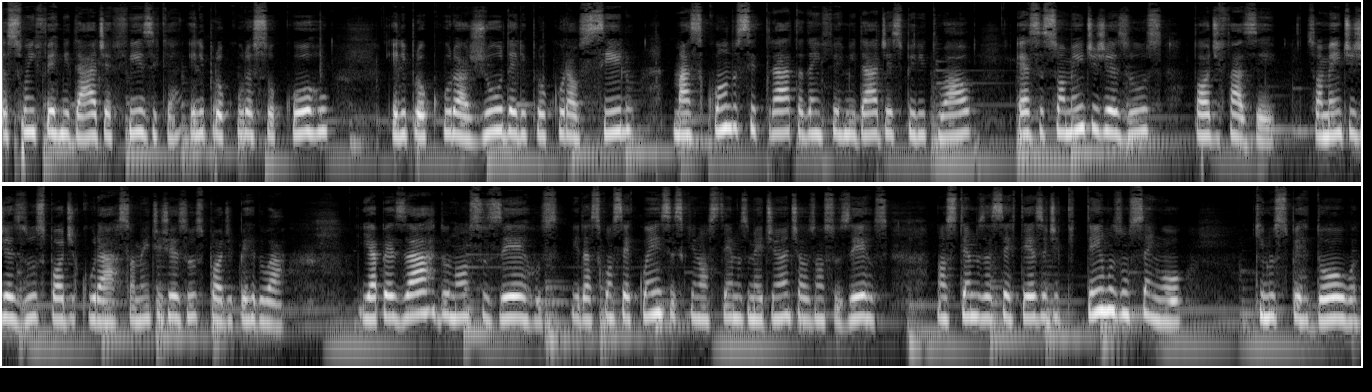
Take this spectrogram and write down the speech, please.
a sua enfermidade é física, ele procura socorro, ele procura ajuda, ele procura auxílio, mas quando se trata da enfermidade espiritual, essa somente Jesus pode fazer. Somente Jesus pode curar, somente Jesus pode perdoar. E apesar dos nossos erros e das consequências que nós temos mediante aos nossos erros, nós temos a certeza de que temos um Senhor que nos perdoa,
